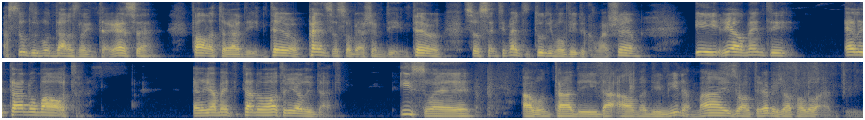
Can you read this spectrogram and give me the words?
Assuntos mundanos não interessam, fala a Torá o dia inteiro, pensa sobre Hashem o dia inteiro, seus sentimentos, tudo envolvido com Hashem, e realmente ele está numa outra. Ele realmente está numa outra realidade. Isso é a vontade da alma divina, mas o Altrebe já falou antes.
